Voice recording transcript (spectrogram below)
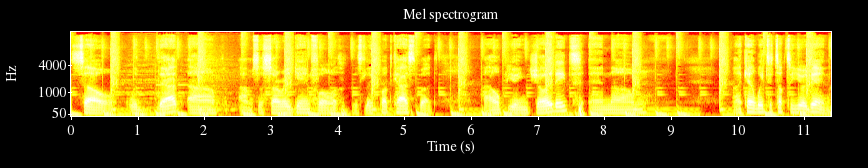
So with that, um, I'm so sorry again for this late podcast, but I hope you enjoyed it and um, I can't wait to talk to you again.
